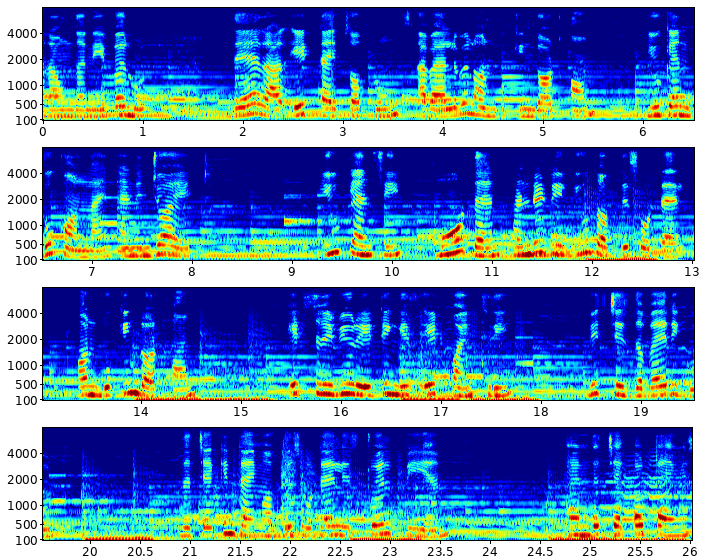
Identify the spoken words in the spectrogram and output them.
around the neighborhood. There are 8 types of rooms available on booking.com. You can book online and enjoy it. You can see more than 100 reviews of this hotel on booking.com. Its review rating is 8.3 which is the very good. The check-in time of this hotel is 12 pm and the checkout time is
